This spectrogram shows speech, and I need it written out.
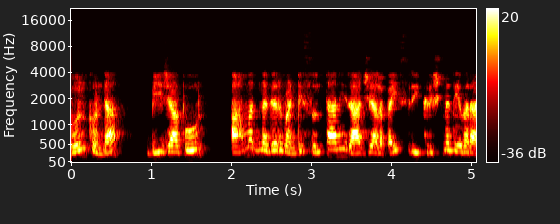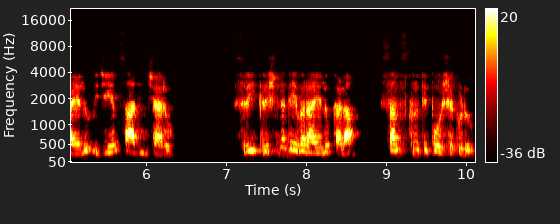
గోల్కొండ బీజాపూర్ అహ్మద్నగర్ వంటి సుల్తానీ రాజ్యాలపై శ్రీ కృష్ణదేవరాయలు విజయం సాధించారు. శ్రీ కృష్ణదేవరాయలు కళ సంస్కృతి పోషకుడు.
